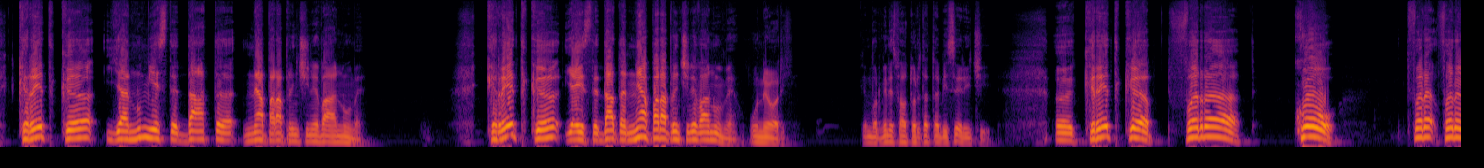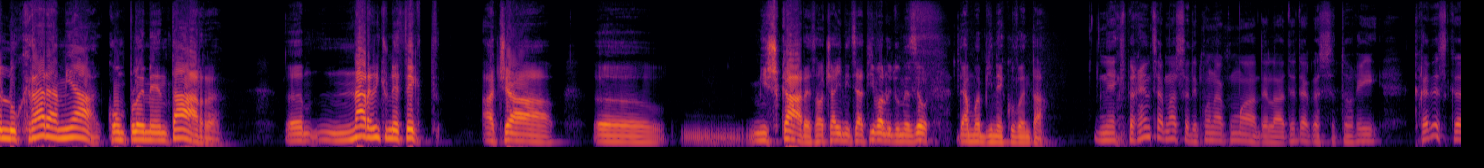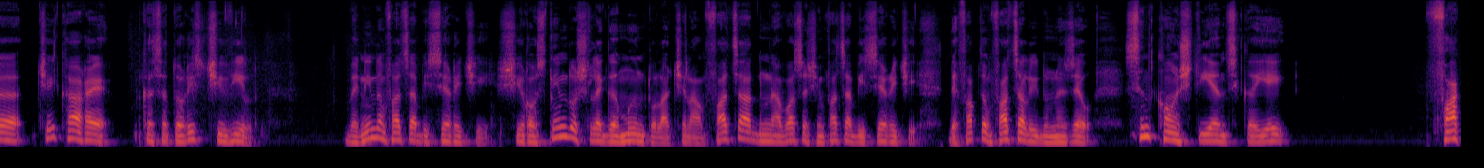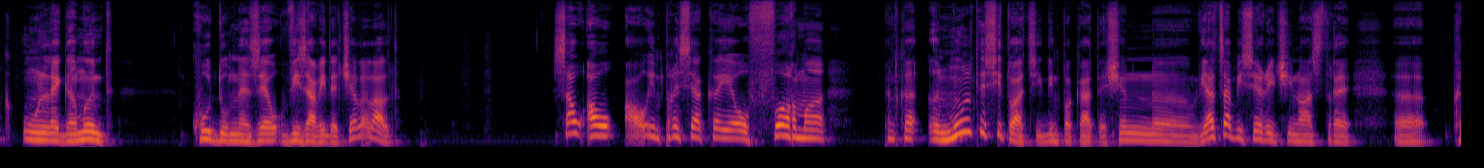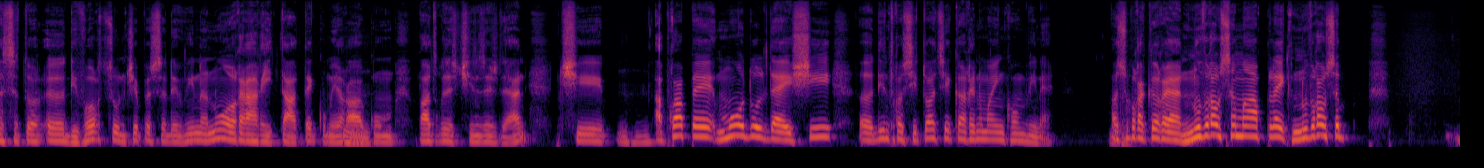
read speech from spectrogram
Cred că ea nu mi este dată neapărat prin cineva anume. Cred că ea este dată neapărat prin cineva anume, uneori, când vorbim despre autoritatea bisericii. Uh, cred că fără co, fără, fără lucrarea mea complementară, uh, n-are niciun efect acea uh, mișcare sau acea inițiativă a lui Dumnezeu de a mă binecuvânta din experiența noastră de până acum, de la atâtea căsătorii, credeți că cei care căsătoriți civil, venind în fața bisericii și rostindu-și legământul acela în fața dumneavoastră și în fața bisericii, de fapt în fața lui Dumnezeu, sunt conștienți că ei fac un legământ cu Dumnezeu vis-a-vis de celălalt? Sau au, au impresia că e o formă pentru că în multe situații, din păcate, și în uh, viața bisericii noastre, uh, căsător, uh, divorțul începe să devină nu o raritate, cum era mm-hmm. acum 40-50 de ani, ci mm-hmm. aproape modul de a ieși dintr-o situație care nu mai îmi convine. Da. Asupra căruia nu vreau să mă aplec, nu vreau să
